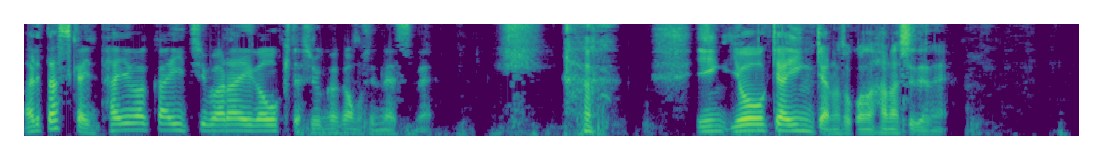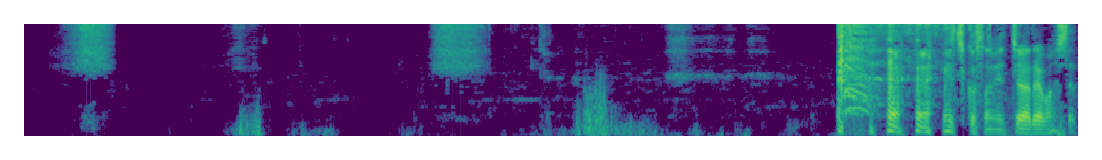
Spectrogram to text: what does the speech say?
あれ確かに対話会一笑いが起きた瞬間かもしれないですね。陽キャ陰キャのとこの話でね。みちこさんめっちゃ笑いました。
